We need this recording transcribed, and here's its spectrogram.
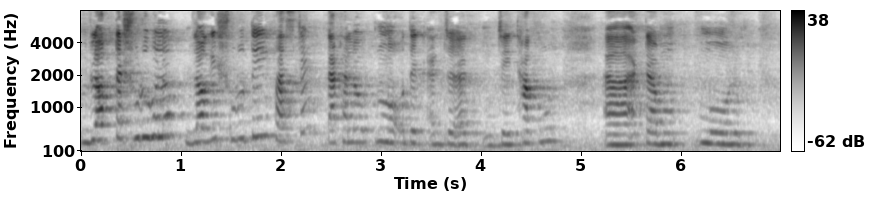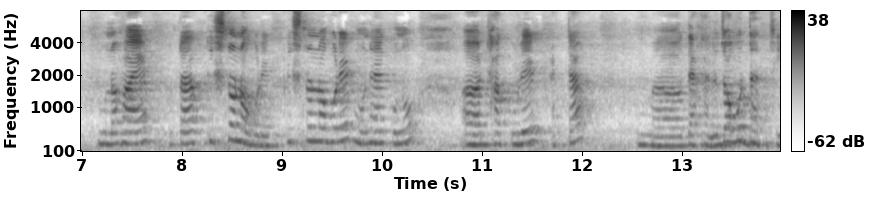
ব্লগটা শুরু হলো ব্লগের শুরুতেই ফার্স্টে দেখাল ওদের যে- ঠাকুর একটা মনে হয় ওটা কৃষ্ণনগরের কৃষ্ণনগরের মনে হয় কোনো ঠাকুরের একটা দেখাল। জগদ্ধাত্রী।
